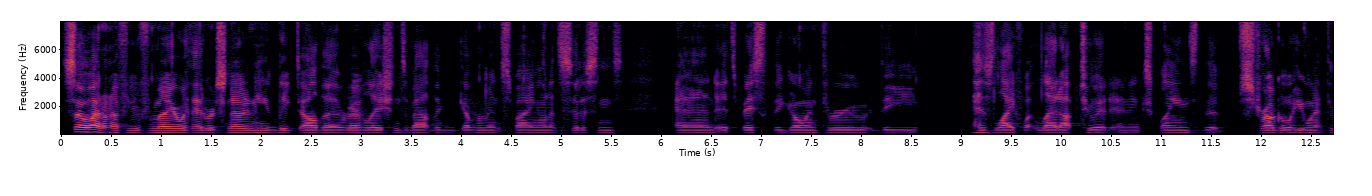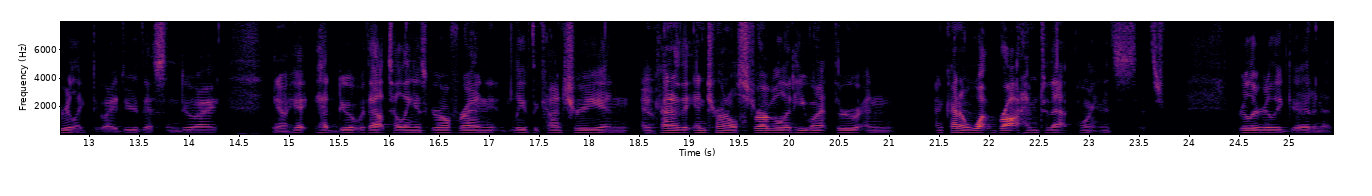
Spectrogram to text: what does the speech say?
So I don't know if you're familiar with Edward Snowden. He leaked all the revelations about the government spying on its citizens, and it's basically going through the his life, what led up to it, and explains the struggle he went through. Like, do I do this, and do I, you know, he had- to do it without telling his girlfriend, he'd leave the country, and and Yeah. kind of the internal struggle that he went through, and and kind of what brought him to that point. And it's it's really really good, and it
